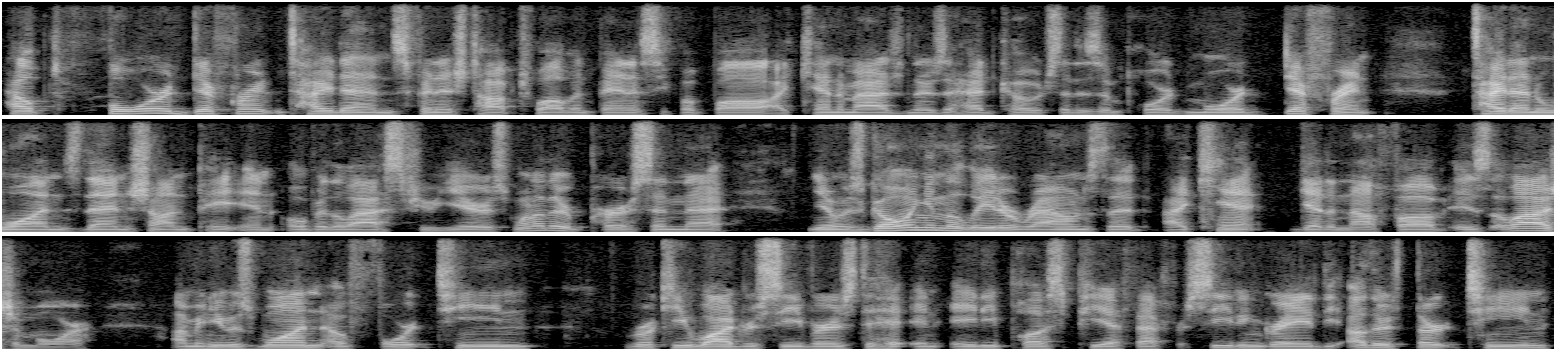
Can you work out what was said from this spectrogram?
helped four different tight ends finish top 12 in fantasy football. I can't imagine there's a head coach that has employed more different tight end ones than Sean Payton over the last few years. One other person that you know is going in the later rounds that I can't get enough of is Elijah Moore. I mean, he was one of 14 rookie wide receivers to hit an 80 plus PFF receiving grade. The other 13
